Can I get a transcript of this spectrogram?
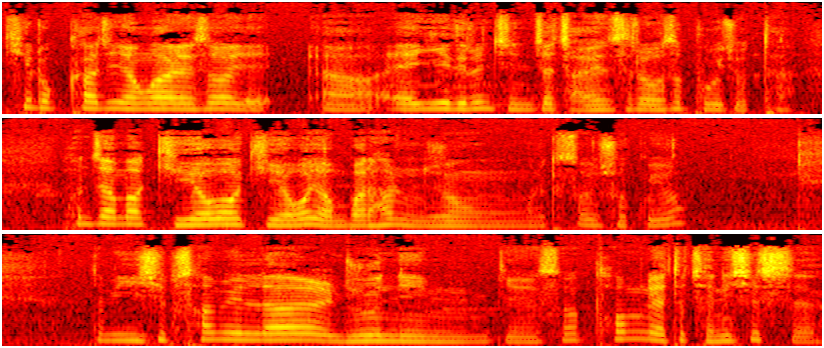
히로카즈 영화에서 아, 애기들은 진짜 자연스러워서 보기 좋다. 혼자 막 귀여워 귀여워 연발하는 중 이렇게 써주셨고요. 그다음에 23일날 류님께서 터미네이터 제니시스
